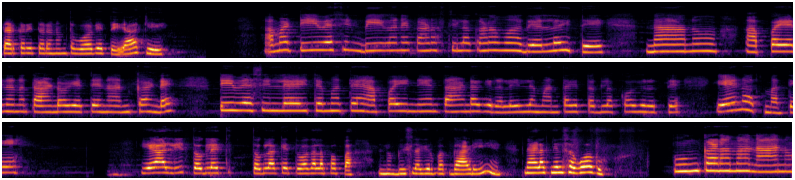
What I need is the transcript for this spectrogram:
ತರಕಾರಿ ತರ ಅಂತ ಹೋಗೈತೆ ಯಾಕೆ? ಅಮ್ಮ ಟಿವಿಎಸ್ಸಿನ ಬೀಗನೆ ಕಾಣಿಸ್ತಿಲ್ಲ ನಾನು ಅಪ್ಪ ಏನನ್ನ ತಗೊಂಡೋಗೈತೇನೋ ಅನ್ಕೊಂಡೆ. ಟಿವಿಎಸ್ ಇಲ್ಲೇ ಐತೆ ಮತ್ತೆ ಅಪ್ಪ ಇನ್ನೇನು ಇಲ್ಲ ಹೋಗಿರುತ್ತೆ ಏನಾಯ್ತು ಮತ್ತೆ? ಏ ಅಲ್ಲಿ ತೊಗ್ಲಕ್ಕೆ ತೊಗ್ಲಕ್ಕೆ ಹೋಗಲ್ಲ ಪಾಪ. ಇನ್ನು ಬಿಸಿಲಾಗಿರ್ಬೇಕು ಗಾಡಿ. ನಾಳಕ್ಕೆ ನಿಲ್ಸ ಹೋಗು. ಕಣಮ್ಮ ನಾನು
